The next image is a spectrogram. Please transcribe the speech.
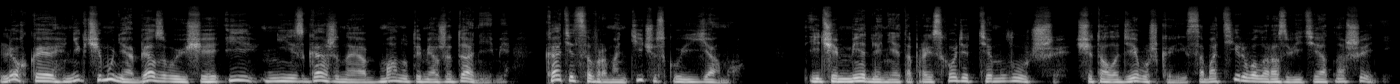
легкое, ни к чему не обязывающее и не изгаженное обманутыми ожиданиями, катится в романтическую яму. И чем медленнее это происходит, тем лучше, считала девушка и саботировала развитие отношений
